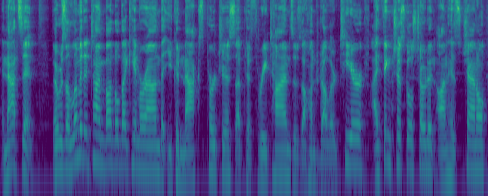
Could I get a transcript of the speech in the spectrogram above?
and that's it there was a limited time bundle that came around that you could max purchase up to three times. It was a hundred dollar tier. I think Chiskel showed it on his channel.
